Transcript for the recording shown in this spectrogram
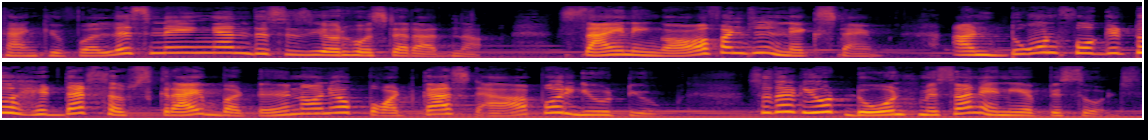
Thank you for listening, and this is your host Aradna. Signing off until next time. And don't forget to hit that subscribe button on your podcast app or YouTube so that you don't miss on any episodes.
